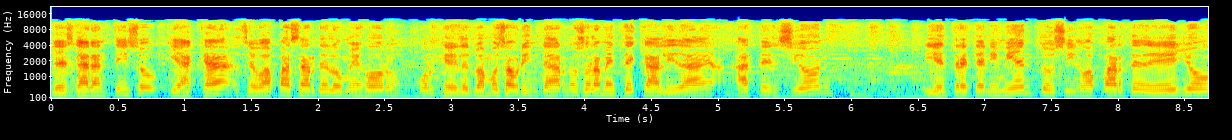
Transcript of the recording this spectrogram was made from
les garantizo que acá se va a pasar de lo mejor, porque les vamos a brindar no solamente calidad, atención y entretenimiento, sino aparte de ello,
